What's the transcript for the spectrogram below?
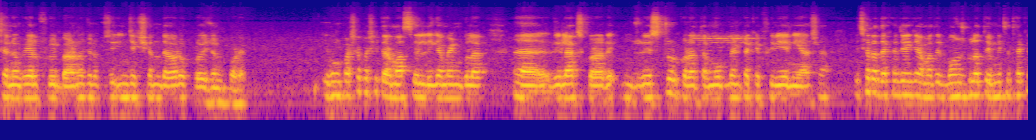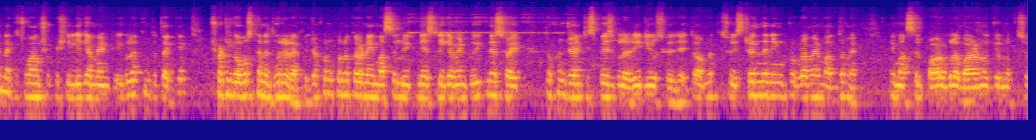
স্যানোভিয়াল ফ্লুইড বাড়ানোর জন্য কিছু ইঞ্জেকশন দেওয়ারও প্রয়োজন পড়ে। এবং পাশাপাশি তার মাসেল লিগামেন্টগুলা রিল্যাক্স করা রেস্টোর করা, তার মুভমেন্টটাকে ফিরিয়ে নিয়ে আসা। এছাড়া দেখা যায় যে আমাদের বোনসগুলো তো এমনিতে থাকে না, কিছু মাংসপেশি লিগামেন্ট এগুলো কিন্তু তাকে সঠিক অবস্থানে ধরে রাখে। যখন কোনো কারণে এই মাসেল উইকনেস লিগামেন্ট উইকনেস হয়, তখন জয়েন্ট স্পেসগুলো রিডিউস হয়ে যায়। তো আমরা কিছু স্ট্রেন্থেনিং প্রোগ্রামের মাধ্যমে এই মাসেল পাওয়ারগুলো বাড়ানোর জন্য কিছু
